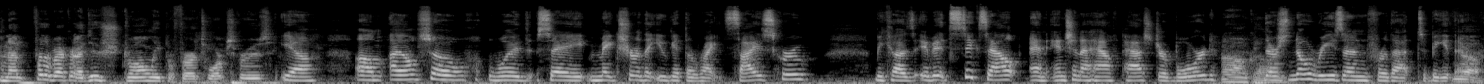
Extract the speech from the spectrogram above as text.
and I'm, for the record, I do strongly prefer Torx screws. Yeah. Um, I also would say make sure that you get the right size screw because if it sticks out an inch and a half past your board, Oh there's no reason for that to be there. no.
